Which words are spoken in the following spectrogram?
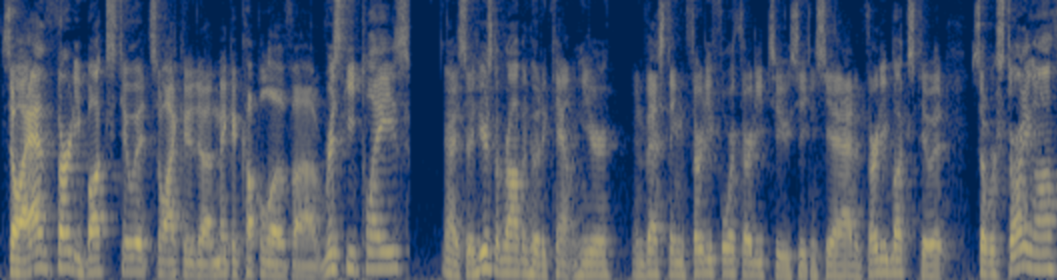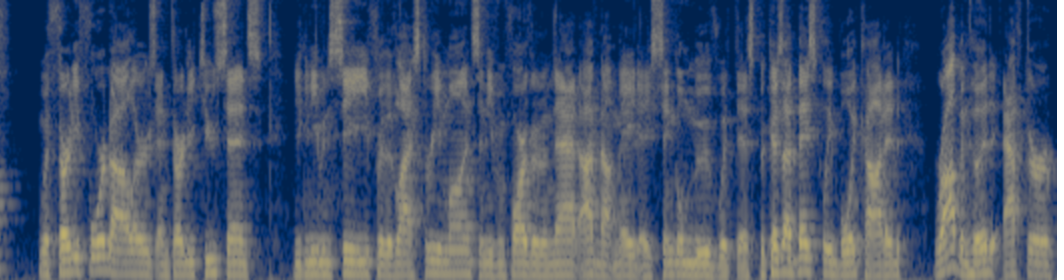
So I added 30 bucks to it so I could uh, make a couple of uh, risky plays. All right, so here's the Robinhood account here, investing 34.32. So you can see I added 30 bucks to it. So we're starting off with $34.32. You can even see for the last three months and even farther than that, I've not made a single move with this because I basically boycotted Robinhood after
